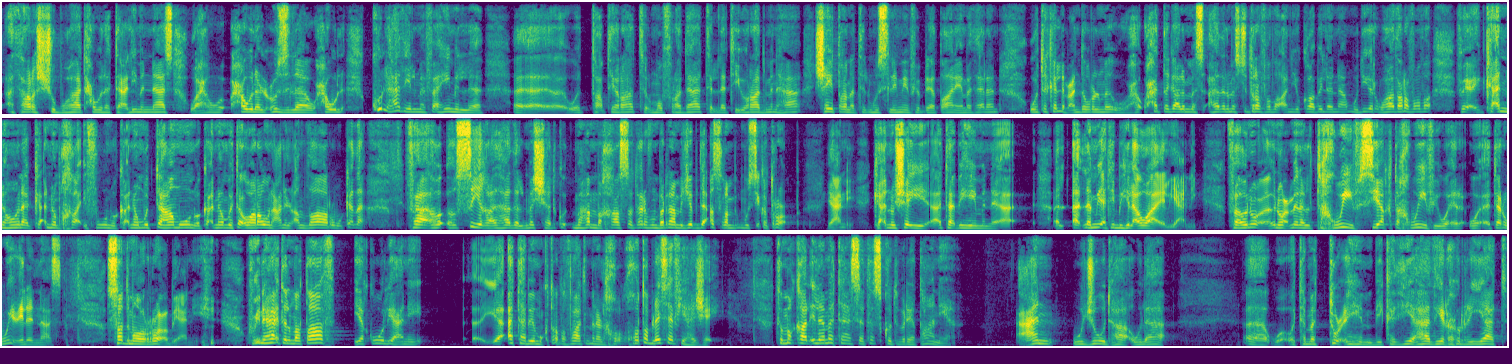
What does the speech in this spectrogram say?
أثار الشبهات حول تعليم الناس وحول العزلة وحول كل هذه المفاهيم آه، والتأطيرات المفردات التي يراد منها شيطنة المسلمين في بريطانيا مثلا. وتكلم عن دور الم... وحتى قال المس... هذا المسجد رفض أن يقابلنا مدير وهذا رفض. كانه هنا كأنهم خائفون وكأنهم متهمون وكأنهم يتوارون عن الأنظار وكذا. فصيغ هذا المشهد مهمة خاصة. تعرفون برنامج يبدأ أصلا بموسيقى رعب. يعني كأنه شيء أتى به من لم يأتي به الأوائل يعني. فهو نوع, من التخويف سياق تخويفي وترويعي للناس. صدمة والرعب يعني. وفي نهاية المطاف يقول يعني أتى بمقتطفات من الخطب ليس فيها شيء. ثم قال إلى متى ستسكت بريطانيا عن وجود هؤلاء آه، وتمتعهم بكثير هذه الحريات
